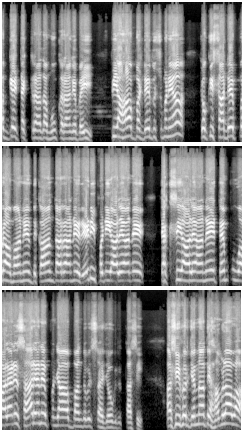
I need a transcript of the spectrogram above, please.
ਅੱਗੇ ਟੱਕਰਾਂ ਦਾ ਮੂੰਹ ਕਰਾਂਗੇ ਭਈ ਵੀ ਆਹ ਵੱਡੇ ਦੁਸ਼ਮਣਿਆ, ਕਿਉਂਕਿ ਸਾਡੇ ਭਰਾਵਾਂ ਨੇ, ਦੁਕਾਨਦਾਰਾਂ ਨੇ ਰੇੜੀ ਫੜੀ ਵਾਲਿਆਂ ਨੇ, ਟੈਕਸੀ ਵਾਲਿਆਂ ਨੇ, ਟੈਂਪੂ ਵਾਲਿਆਂ ਨੇ, ਸਾਰਿਆਂ ਨੇ ਪੰਜਾਬ ਬੰਦ ਵਿੱਚ ਸਹਿਯੋਗ ਦਿੱਤਾ ਸੀ। ਅਸੀਂ ਫਿਰ ਜਿਨ੍ਹਾਂ ਤੇ ਹਮਲਾ ਵਾ,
